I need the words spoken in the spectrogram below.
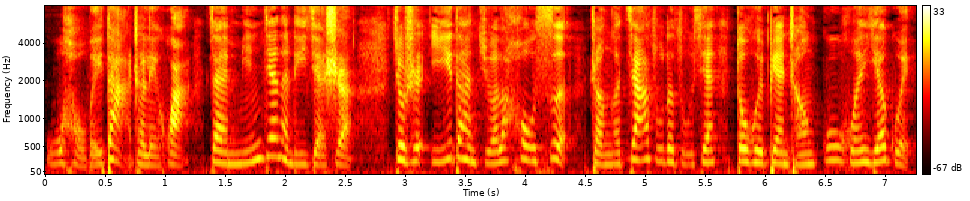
无后为大”这类话，在民间的理解是，就是一旦绝了后嗣，整个家族的祖先都会变成孤魂野鬼，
